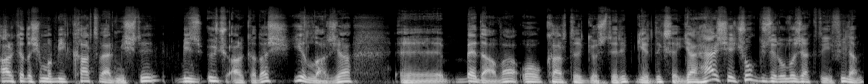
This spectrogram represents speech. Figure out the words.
Arkadaşıma bir kart vermişti. Biz üç arkadaş yıllarca e, bedava o kartı gösterip girdikse ya her şey çok güzel olacak diye filan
